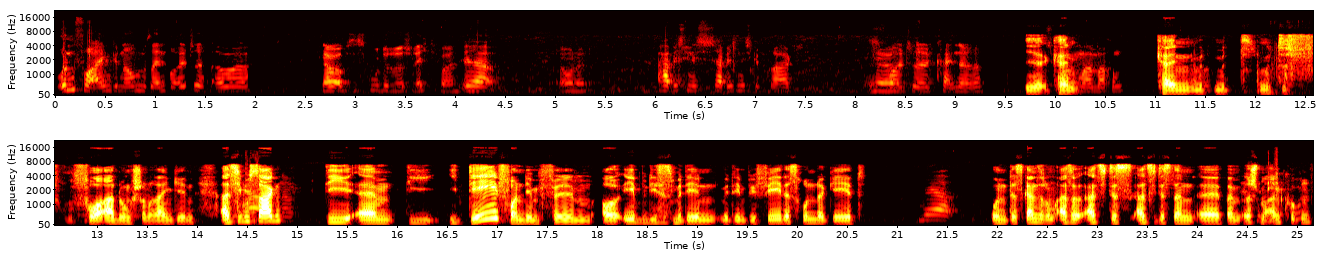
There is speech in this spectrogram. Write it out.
Und unvoreingenommen sein wollte, aber Aber ob sie es gut oder schlecht fanden. ja, Auch nicht. habe ich nicht, habe ich nicht gefragt. Ich Ja. wollte keine Ja, kein, mal machen. Kein mit, mit, mit Vorahnung schon reingehen. Also ich muss Ja, sagen, genau. die, ähm, die Idee von dem Film, eben dieses mit, den, mit dem Buffet, das runtergeht Ja, und das Ganze drum, also als ich das, als ich das dann äh, beim ersten Mal angucken,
